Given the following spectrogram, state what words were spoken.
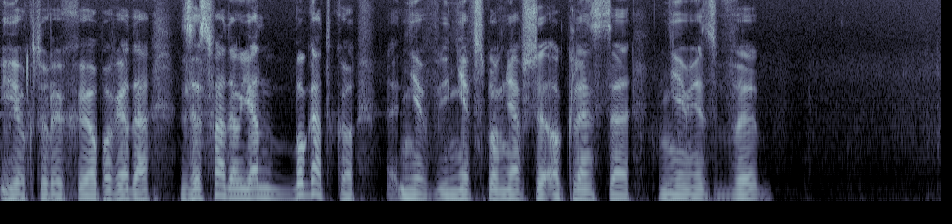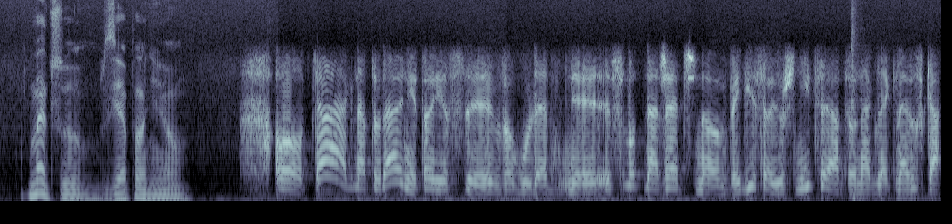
I o których opowiada ze swadą Jan Bogatko, nie, nie wspomniawszy o klęsce Niemiec w meczu z Japonią. O tak, naturalnie, to jest y, w ogóle y, smutna rzecz. No, byli sojusznicy, a tu nagle klęska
